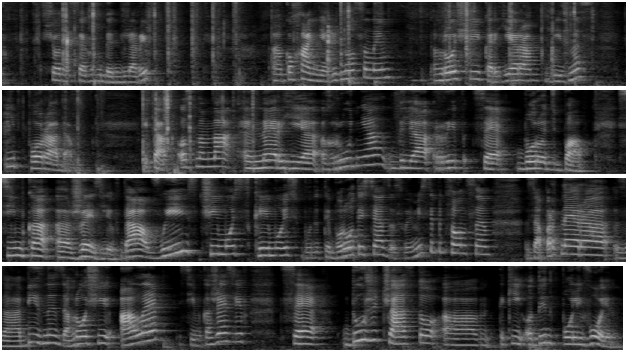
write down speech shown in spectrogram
Що несе грудень для риб? Е, Кохання відносини, гроші, кар'єра, бізнес і порада. І так, основна енергія грудня для риб це боротьба. Сімка е, жезлів. Да? Ви з чимось, з кимось будете боротися за своє місце під сонцем, за партнера, за бізнес, за гроші. Але сімка жезлів це дуже часто е, такий один в полі воїн.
